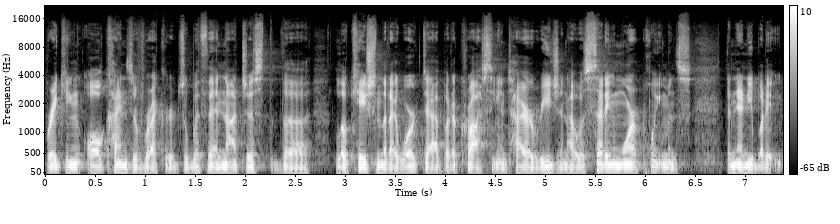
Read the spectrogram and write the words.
breaking all kinds of records within not just the location that I worked at, but across the entire region. I was setting more appointments than anybody.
